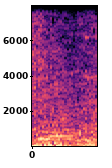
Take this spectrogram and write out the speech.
Yeah.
